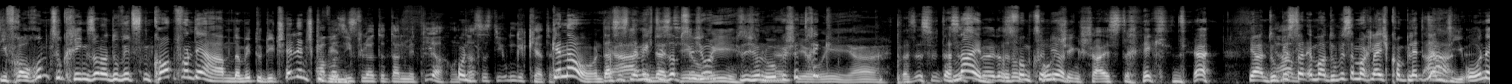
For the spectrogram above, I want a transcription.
die Frau rumzukriegen, sondern du willst einen Korb von der haben, damit du die Challenge Aber sie gewinnst. flirtet dann mit dir. Und, Und- das ist die umgekehrte. Genau, und das Ja, ist nämlich dieser Psycho Theorie, psychologische der Trick. Theorie, Ja, das ist das Nein, ist das so ein funktioniert. Coaching-Scheißdreck. Ja, du Ja, bist dann immer, du bist immer gleich komplett Ja, anti, ohne,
